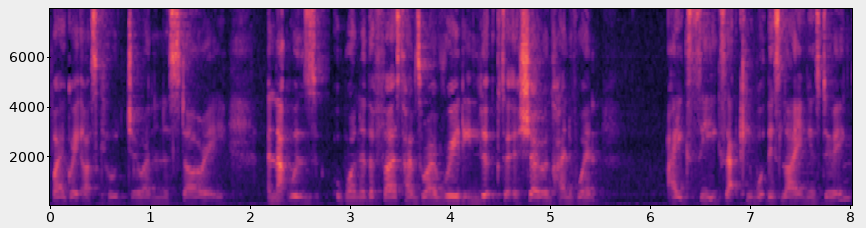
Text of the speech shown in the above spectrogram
by a great artist called Joana Nastari, and that was one of the first times where I really looked at a show and kind of went. I see exactly what this lighting is doing.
